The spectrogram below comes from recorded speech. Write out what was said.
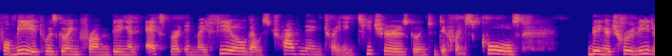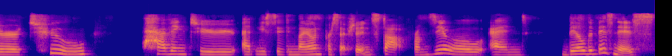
for me, it was going from being an expert in my field. I was traveling, training teachers, going to different schools, being a true leader, to having to, at least in my own perception, start from zero and build a business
